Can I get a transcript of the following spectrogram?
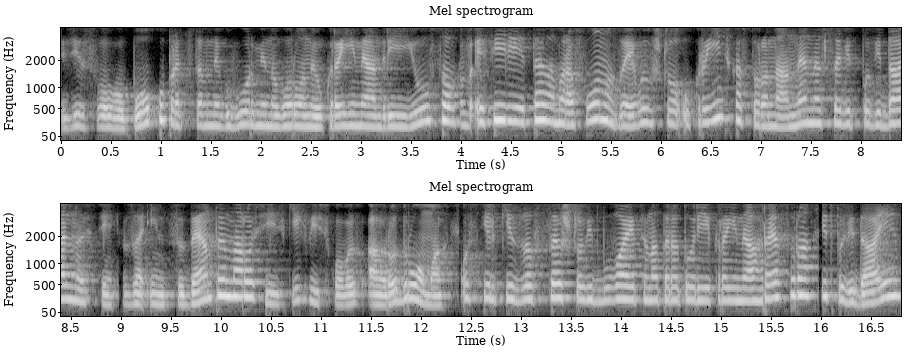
зі свого боку представник ГУР Міноборони України Андрій Юсов в ефірі телемарафону заявив, що українська сторона не несе відповідальності за інциденти на російських військових аеродромах, оскільки за все, що відбувається на території країни-агресора, відповідає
